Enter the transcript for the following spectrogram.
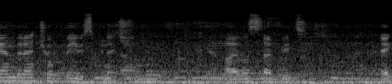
Coriander and baby spinach. I will start with egg.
